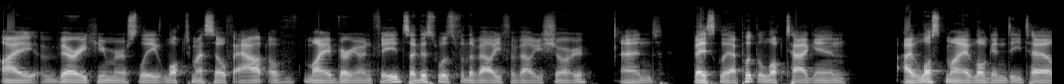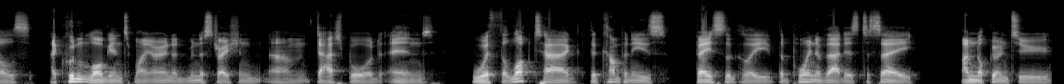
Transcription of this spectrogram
I very humorously locked myself out of my very own feed. So, this was for the Value for Value show. And basically I put the lock tag in. I lost my login details. I couldn't log into my own administration um, dashboard. And with the lock tag, the company's basically the point of that is to say, I'm not going to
